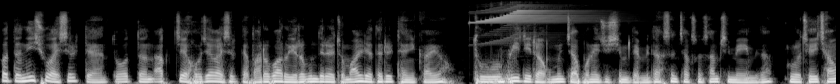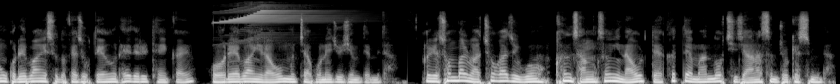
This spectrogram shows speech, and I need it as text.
어떤 이슈가 있을 때, 또 어떤 악재, 호재가 있을 때 바로바로 여러분들에게 좀 알려드릴 테니까요. 두빌이라고 문자 보내주시면 됩니다. 선착순 30명입니다. 그리고 저희 자원 고래방에서도 계속 대응을 해드릴 테니까요. 고래방이라고 문자 보내주시면 됩니다. 그게 손발 맞춰가지고 큰 상승이 나올 때 그때만 놓치지 않았으면 좋겠습니다.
